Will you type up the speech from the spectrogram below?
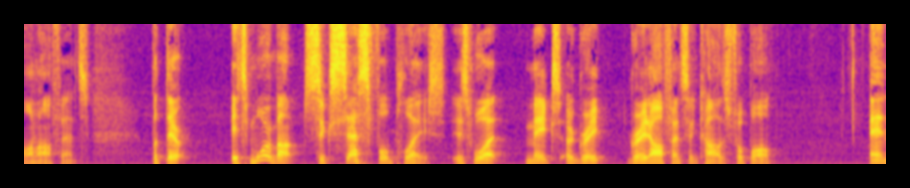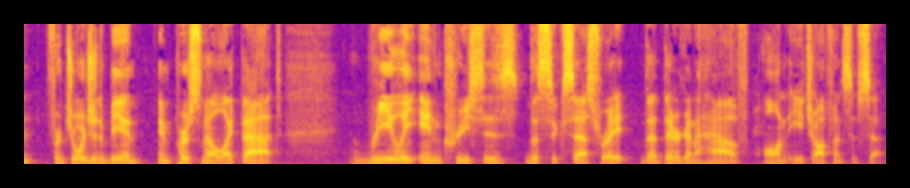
on offense, but they're it's more about successful plays is what makes a great great offense in college football. And for Georgia to be in, in personnel like that really increases the success rate that they're going to have on each offensive set.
